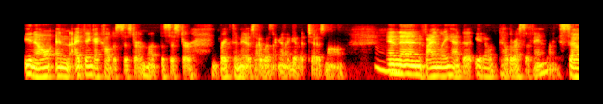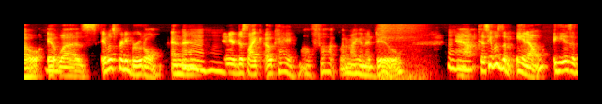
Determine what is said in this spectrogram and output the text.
you know, and I think I called his sister and let the sister break the news. I wasn't going to give it to his mom Mhm. and then finally had to you know tell the rest of the family so it Mhm. was it was pretty brutal and then Mhm. and you're just like okay well fuck what am i going to do because he was the you know he is a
